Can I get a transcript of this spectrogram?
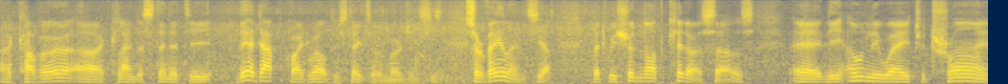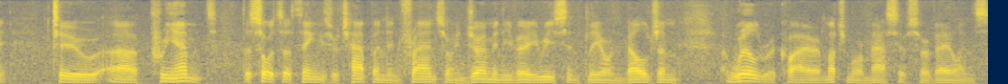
uh, cover, uh, clandestinity. They adapt quite well to states of emergencies. Surveillance, yes, but we should not kid ourselves. Uh, the only way to try to uh, preempt the sorts of things which happened in France or in Germany very recently or in Belgium will require much more massive surveillance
